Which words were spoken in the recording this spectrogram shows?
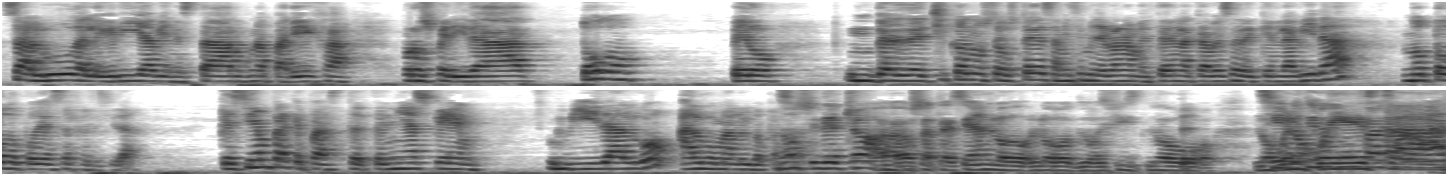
Salud, alegría, bienestar, una pareja, prosperidad, todo. Pero desde chicos, no sé, ustedes a mí se me llegaron a meter en la cabeza de que en la vida no todo podía ser felicidad. Que siempre que tenías que vivir algo, algo malo iba a pasar. No, sí, de hecho, ah, o sea, te decían lo, lo, lo lo, lo Sí, bueno cuesta.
